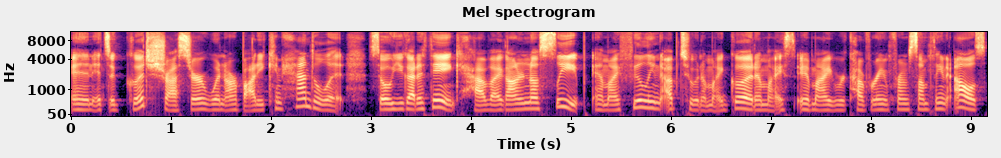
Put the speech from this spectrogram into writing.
and it's a good stressor when our body can handle it. So you got to think, have I got enough sleep? Am I feeling up to it? Am I good? Am I am I recovering from something else?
